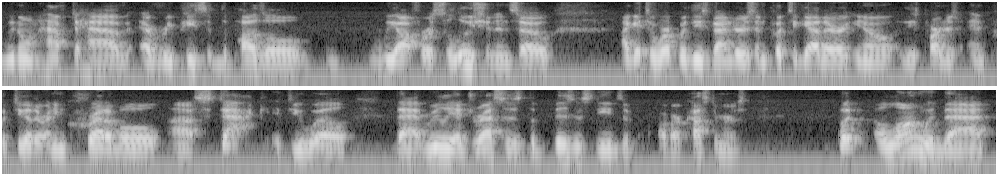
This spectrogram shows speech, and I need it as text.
We don't have to have every piece of the puzzle. We offer a solution. And so I get to work with these vendors and put together, you know, these partners and put together an incredible uh, stack, if you will, that really addresses the business needs of, of our customers. But along with that,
